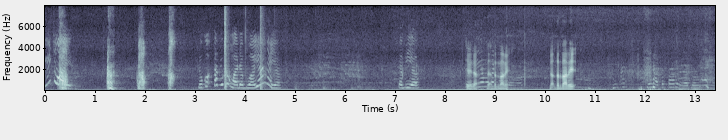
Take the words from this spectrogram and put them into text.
Itu air. Loh kok tapi kok nggak ada buayanya ya? Tapi ya, Dia enggak tertarik. Enggak tertarik. dia nggak tertarik nggak tahu.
